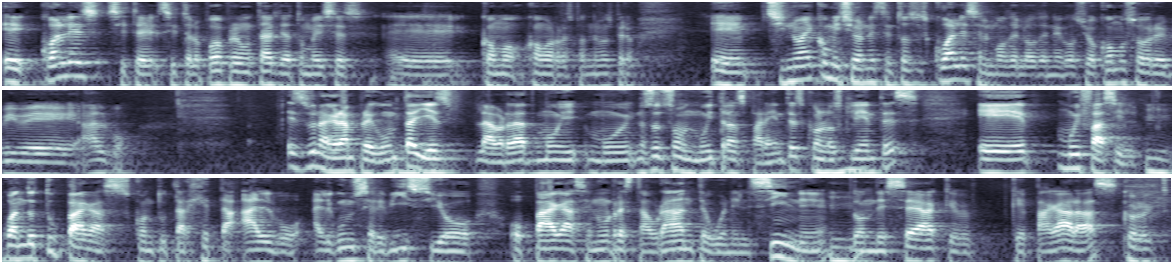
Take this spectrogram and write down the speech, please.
Eh, ¿Cuál es, si te, si te lo puedo preguntar, ya tú me dices eh, cómo, cómo respondemos, pero eh, si no hay comisiones, entonces, ¿cuál es el modelo de negocio? ¿Cómo sobrevive Albo? Es una gran pregunta y es la verdad muy, muy, nosotros somos muy transparentes con los clientes. muy fácil. Cuando tú pagas con tu tarjeta Albo algún servicio o pagas en un restaurante o en el cine, donde sea que, que pagaras, Correcto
